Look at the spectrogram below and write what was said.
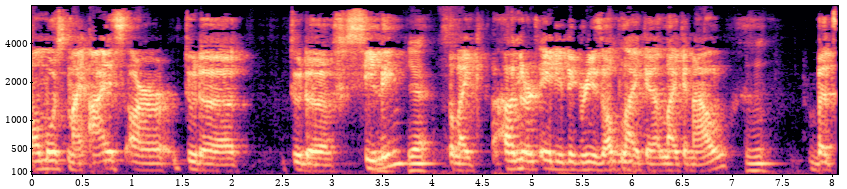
almost my eyes are to the to the ceiling. Yeah. So like 180 degrees up, like a, like an owl. Mm-hmm. But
